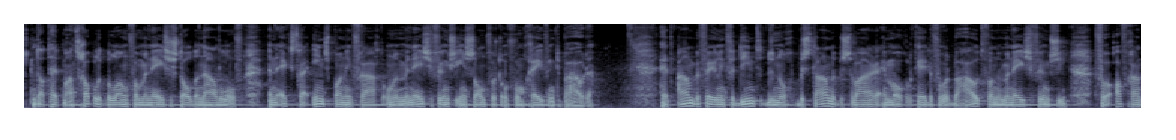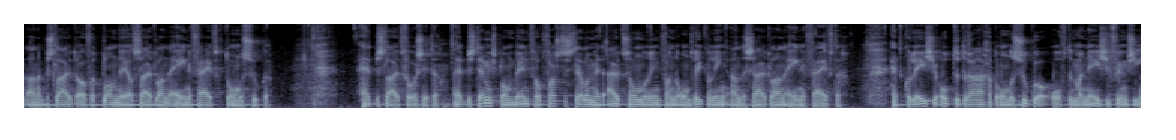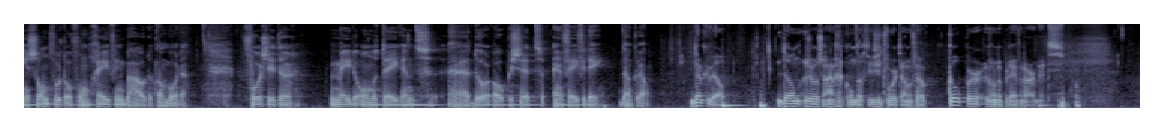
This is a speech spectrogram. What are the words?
dat het maatschappelijk belang van Manege Stal de Nadelhof een extra inspanning vraagt om de manegefunctie in Zandvoort of omgeving te behouden. Het aanbeveling verdient de nog bestaande bezwaren en mogelijkheden voor het behoud van de manegefunctie voorafgaand aan een besluit over het plandeel Zuidland 51 te onderzoeken. Het besluit, voorzitter. Het bestemmingsplan Benveld vast te stellen met uitzondering van de ontwikkeling aan de Zuidlaan 51 het college op te dragen te onderzoeken of de manegefunctie in Zandvoort of omgeving behouden kan worden. Voorzitter, mede ondertekend uh, door OPZ en VVD. Dank u wel. Dank u wel. Dan, zoals aangekondigd, is het woord aan mevrouw Koper van de Partij van de Arbeid.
